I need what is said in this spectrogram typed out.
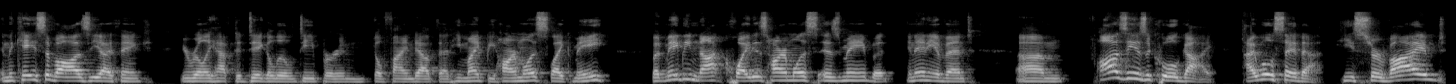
In the case of Ozzy, I think you really have to dig a little deeper and you'll find out that he might be harmless like me, but maybe not quite as harmless as me. But in any event, um, Ozzy is a cool guy. I will say that he survived.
